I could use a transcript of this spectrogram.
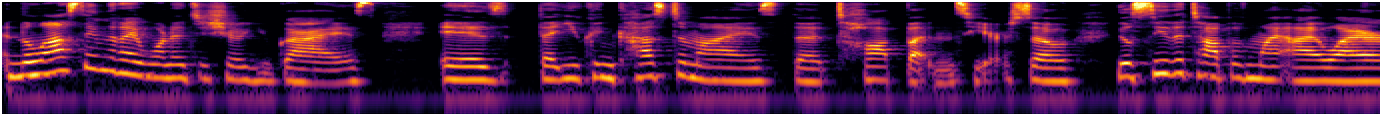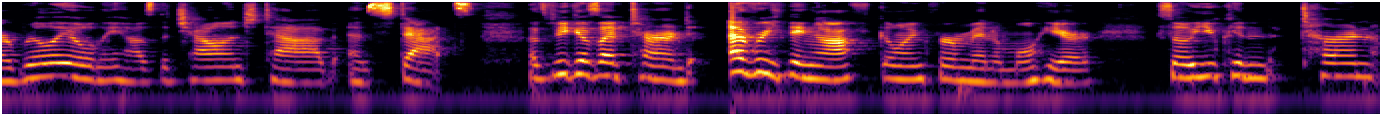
And the last thing that I wanted to show you guys is that you can customize the top buttons here. So you'll see the top of my Eyewire really only has the challenge tab and stats. That's because I've turned everything off going for minimal here. So you can turn,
